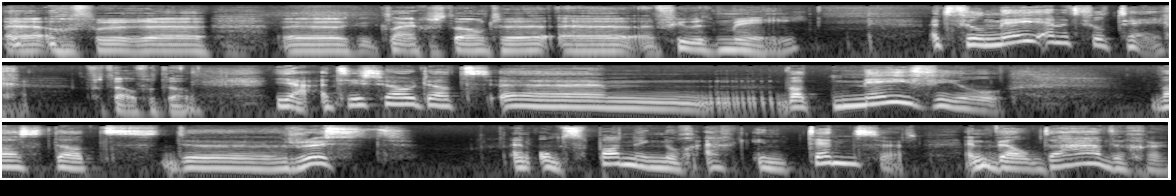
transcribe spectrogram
over Kleingestaamte. viel het mee? Het viel mee en het viel tegen. Vertel, vertel. Ja, het is zo dat uh, wat meeviel was dat de rust en ontspanning nog eigenlijk intenser en weldadiger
